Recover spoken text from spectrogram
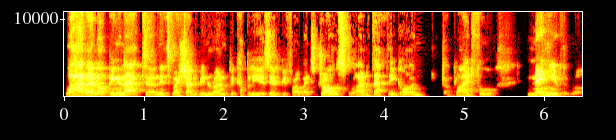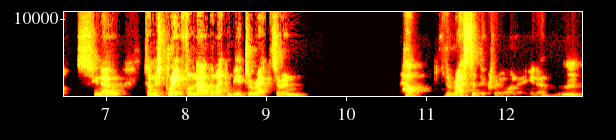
well, had I not been an actor and It's My Shout had been around a couple of years earlier before I went to drama school, I'd have definitely gone and applied for many of the roles, you know? So I'm just grateful now that I can be a director and help the rest of the crew on it, you know? Mm.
